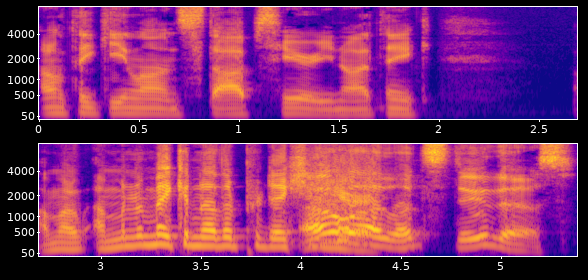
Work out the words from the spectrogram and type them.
I don't think Elon stops here. You know, I think I'm gonna, I'm gonna make another prediction Oh, here. uh, let's do this.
